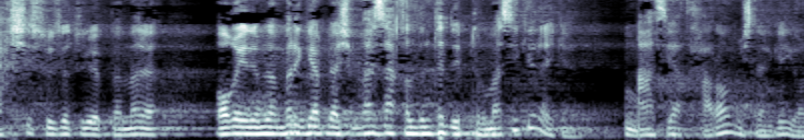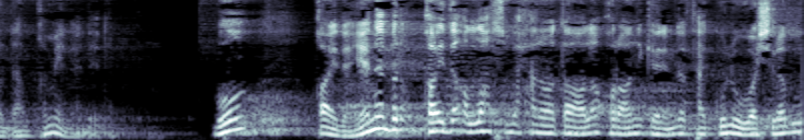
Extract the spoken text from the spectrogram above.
yaxshi so'zlab turyapman mana og'ayni bilan bir gaplashib mazza qildimda deb turmaslik kerak ekan. Masiyat harom ishlarga yordam qilmanglar dedi bu qoida yana bir qoida alloh subhanava taolo qur'oni karimda fakulu vashrabu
